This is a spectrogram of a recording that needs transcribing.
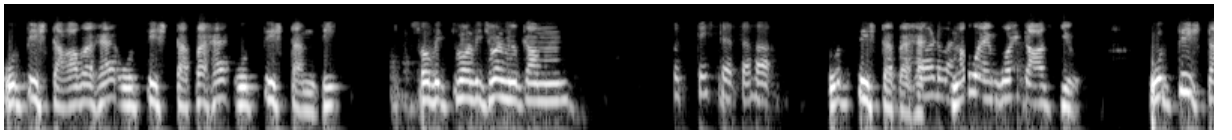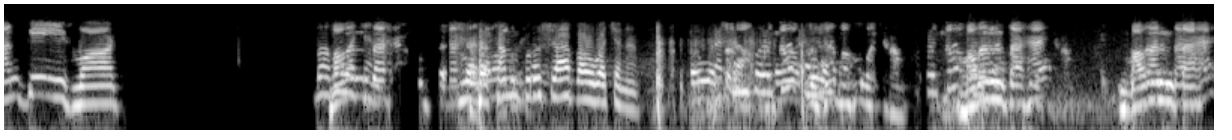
उत्तिष्ठावः उत्तिष्ठतः उत्तिष्ठन्ति so which which which one will उत्तिष्ठतः। उत्तिष्ठतः। Now I am going to ask you उत्तिष्ठन्ति इस् वाट् बहुवचन। बहुवचनं। भवन्तः भवन्तः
